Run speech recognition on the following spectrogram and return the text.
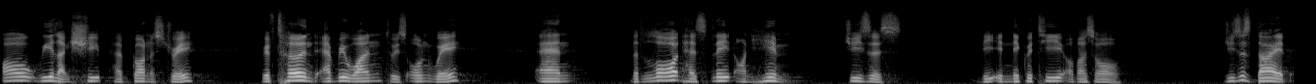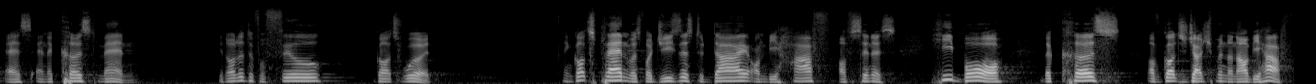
All we like sheep have gone astray. We have turned everyone to his own way, and the Lord has laid on him, Jesus, the iniquity of us all. Jesus died as an accursed man in order to fulfill God's word. And God's plan was for Jesus to die on behalf of sinners. He bore the curse of God's judgment on our behalf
